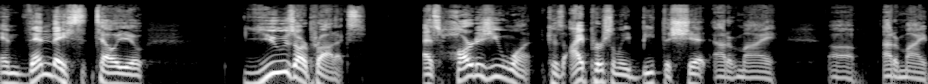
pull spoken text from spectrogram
and then they tell you, use our products as hard as you want because I personally beat the shit out of my uh, out of my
